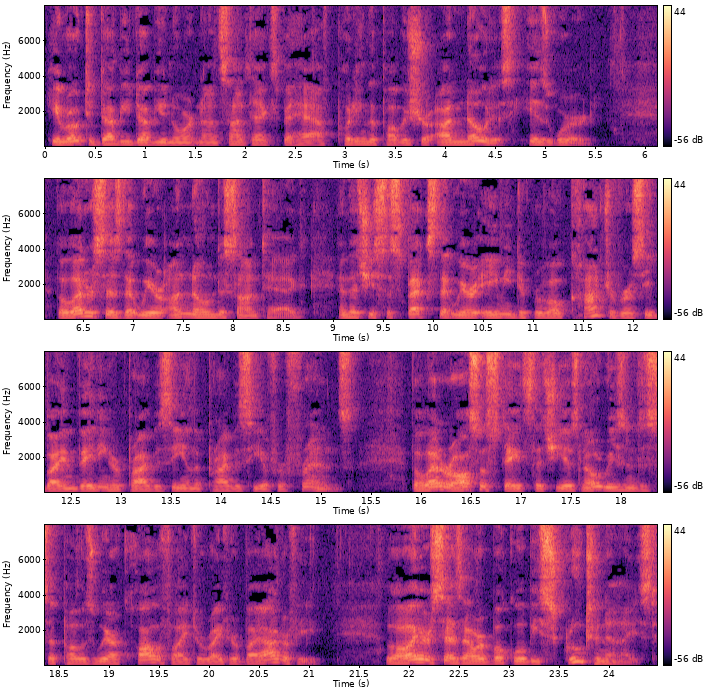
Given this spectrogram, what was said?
he wrote to W. W. Norton on Sontag's behalf, putting the publisher on notice, his word. The letter says that we are unknown to Sontag and that she suspects that we are aiming to provoke controversy by invading her privacy and the privacy of her friends. The letter also states that she has no reason to suppose we are qualified to write her biography. The lawyer says our book will be scrutinized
